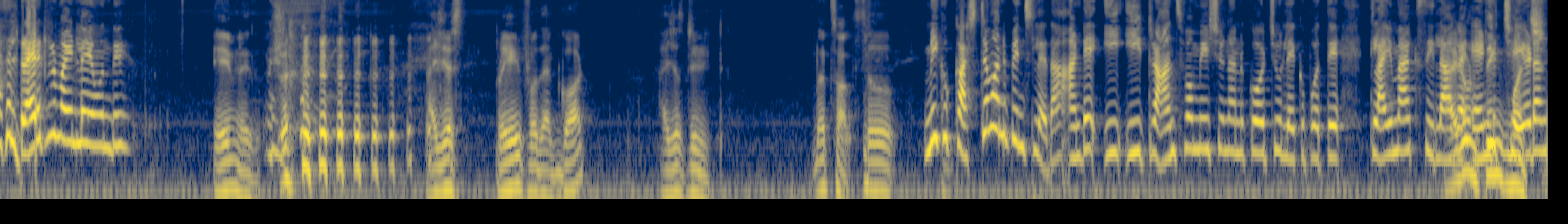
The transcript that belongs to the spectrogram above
అసలు డైరెక్టర్ మైండ్లో ఏముంది ఏం లేదు. I just pray for that god I just did it That's all. So మీకు కష్టం అనిపించలేదా? అంటే ఈ ఈ ట్రాన్స్ఫర్మేషన్ అనుకోవచ్చు లేకపోతే క్లైమాక్స్ ఇలాగా ఎండ్ చేయడం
